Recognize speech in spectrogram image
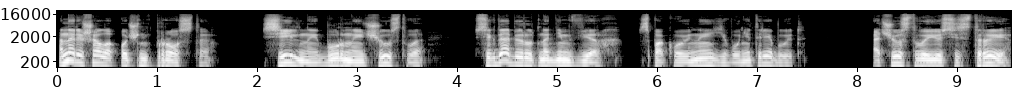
она решала очень просто. Сильные, бурные чувства всегда берут над ним вверх, спокойные его не требуют. А чувства ее сестры,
